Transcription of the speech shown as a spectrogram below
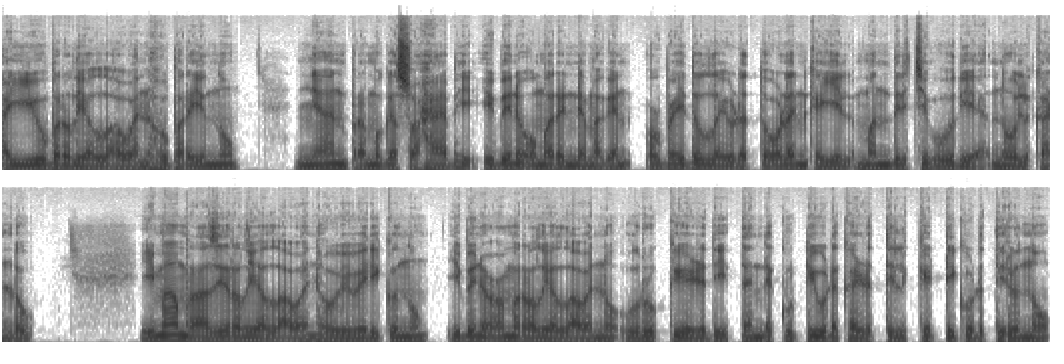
അയ്യൂബ് റളിയല്ലാഹു അൻഹു പറയുന്നു ഞാൻ പ്രമുഖ സ്വഹാബി ഇബിന് ഉമറിന്റെ മകൻ ഉബൈദുള്ളയുടെ തോളൻ കയ്യിൽ മന്ത്രിച്ച് ഊതിയ നൂൽ കണ്ടു. ഇമാം റാസി റലി അള്ളാഹുനു വിവരിക്കുന്നു ഇബിൻ ഉമർ അലി അള്ളാഹുനു ഉറുക്കി എഴുതി തന്റെ കുട്ടിയുടെ കഴുത്തിൽ കെട്ടിക്കൊടുത്തിരുന്നു.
